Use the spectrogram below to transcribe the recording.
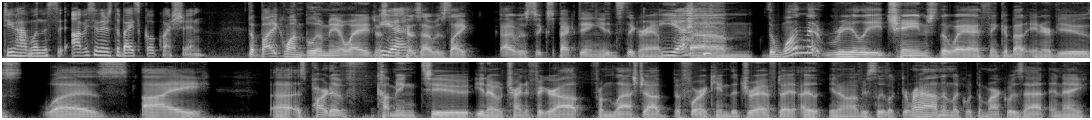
Do you have one? This obviously there's the bicycle question. The bike one blew me away just Yeah. because I was like, I was expecting Instagram. Yeah. um, the one that really changed the way I think about interviews was I, uh, as part of coming to, you know, trying to figure out from the last job before I came to Drift, I, I, you know, obviously looked around and looked what the mark was at. And I,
